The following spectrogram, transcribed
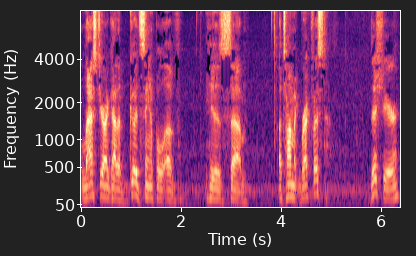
Last year, I got a good sample of his um, Atomic Breakfast. This year,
